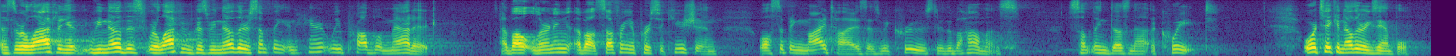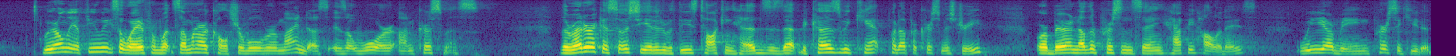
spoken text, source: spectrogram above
as we're laughing, at, we know this, we're laughing because we know there's something inherently problematic about learning about suffering and persecution while sipping Mai Tais as we cruise through the Bahamas. Something does not equate. Or take another example. We're only a few weeks away from what some in our culture will remind us is a war on Christmas. The rhetoric associated with these talking heads is that because we can't put up a Christmas tree or bear another person saying happy holidays, we are being persecuted.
